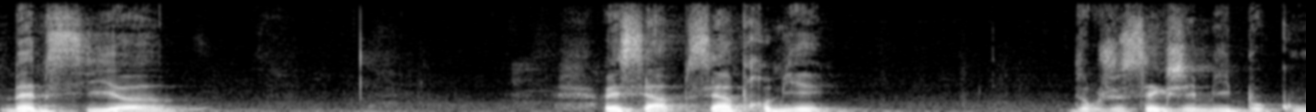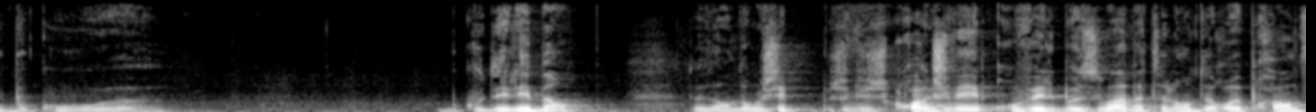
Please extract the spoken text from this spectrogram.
même si... Euh... Oui, c'est un, un, premier. Donc je sais que j'ai mis beaucoup, beaucoup, euh, beaucoup d'éléments dedans. Donc je, je, crois que je vais éprouver le besoin maintenant de reprendre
